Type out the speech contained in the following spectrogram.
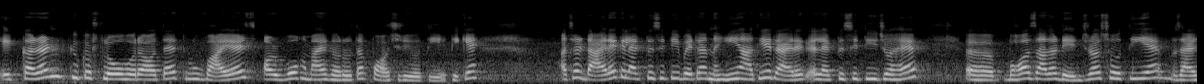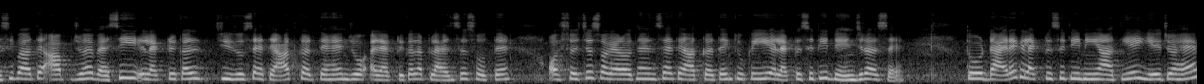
एक करंट क्योंकि फ़्लो हो रहा होता है थ्रू वायर्स और वो हमारे घरों तक पहुँच रही होती है, ठीक है? अच्छा डायरेक्ट इलेक्ट्रिसिटी बेटा नहीं आती है। डायरेक्ट इलेक्ट्रिसिटी जो है बहुत ज़्यादा डेंजरस होती है। ज़ाहिर सी बात है, आप जो है वैसे ही इलेक्ट्रिकल चीज़ों से एहतियात करते हैं, जो इलेक्ट्रिकल अप्लाइंसेस होते हैं और स्विचेस वगैरह होते हैं, इनसे एहतियात करते हैं क्योंकि ये इलेक्ट्रिसिटी डेंजरस है। तो डायरेक्ट इलेक्ट्रिसिटी नहीं आती है, ये जो है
